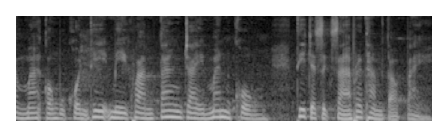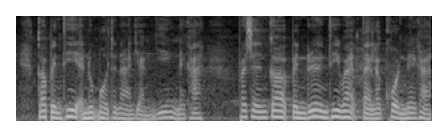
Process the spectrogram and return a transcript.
ธรรมะของบุคคลที่มีความตั้งใจมั่นคง ที่จะศึกษาพระธรรมต่อไป ก็เป็นที่อนุโมทนาอย่างยิ่งนะคะ เพราะฉะนั้นก็เป็นเรื่องที่ว่าแต่ละคนเนี่ยค่ะ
